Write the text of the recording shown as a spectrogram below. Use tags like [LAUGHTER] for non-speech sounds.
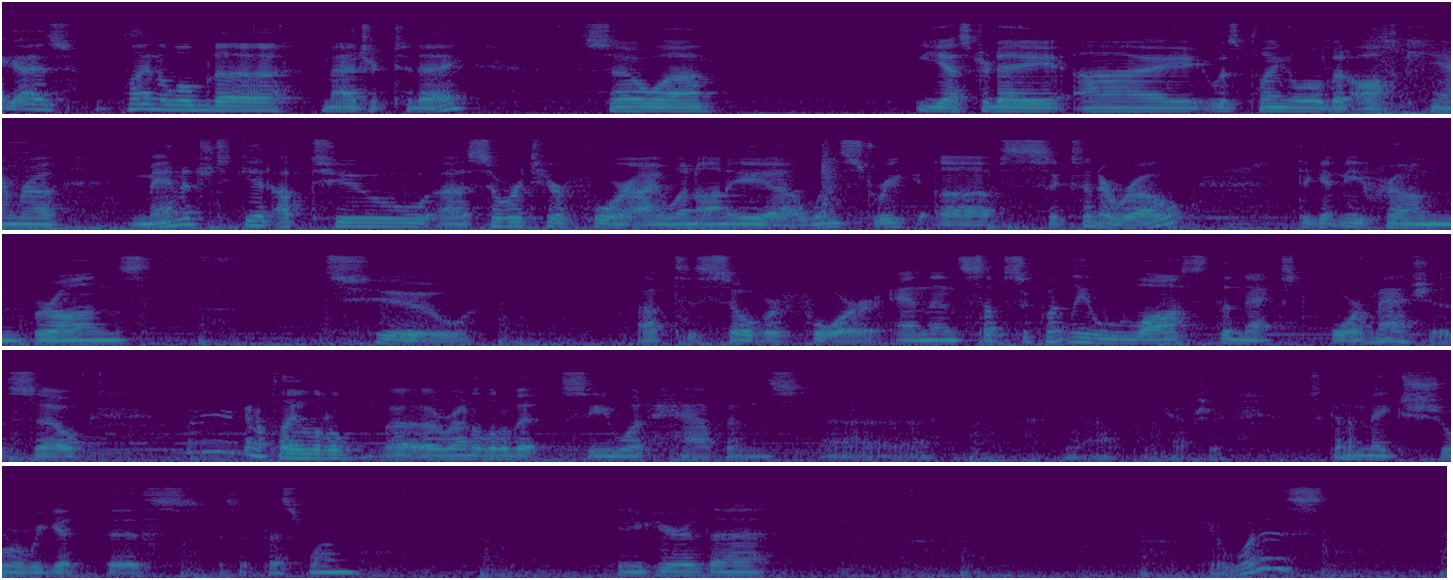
Hey guys, playing a little bit of Magic today. So, uh, yesterday I was playing a little bit off camera, managed to get up to uh, Silver Tier 4. I went on a uh, win streak of six in a row to get me from Bronze 2 up to Silver 4, and then subsequently lost the next four matches. So, we're going to play a little uh, around a little bit, see what happens. Gonna make sure we get this. Is it this one? Can you hear the... Okay, what is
